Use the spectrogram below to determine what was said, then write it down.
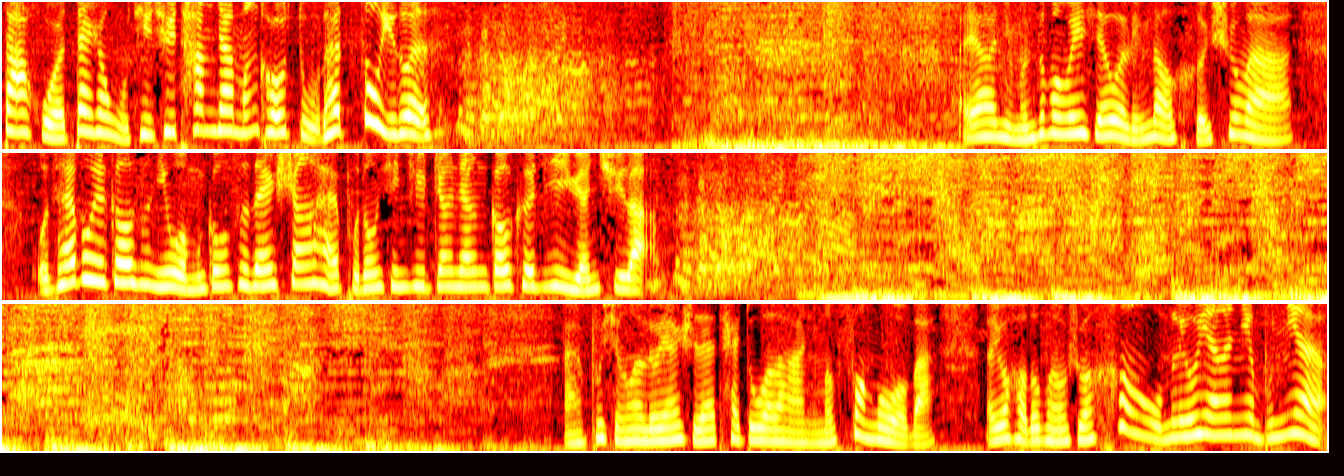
大伙儿带上武器去他们家门口堵他，揍一顿。”哎呀，你们这么威胁我领导合适吗？我才不会告诉你，我们公司在上海浦东新区张江高科技园区的。哎，不行了，留言实在太多了，你们放过我吧。啊，有好多朋友说，哼，我们留言了你也不念，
